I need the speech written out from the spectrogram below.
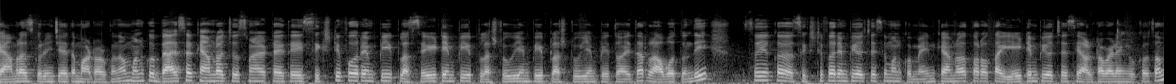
కెమెరాస్ గురించి అయితే మాట్లాడుకుందాం. మనకు బ్యాక్ సైడ్ కెమెరా చూసినట్టయితే sixty four MP plus eight MP plus two MP plus two ఎంపీతో అయితే రాబోతుంది. సో యొక్క సిక్స్టీ ఫోర్ ఎంపీ వచ్చేసి మనకు మెయిన్ కెమెరా తర్వాత ఎయిట్ ఎంపీ వచ్చేసి అల్ట్రా వైడ్ యాంగిల్ కోసం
